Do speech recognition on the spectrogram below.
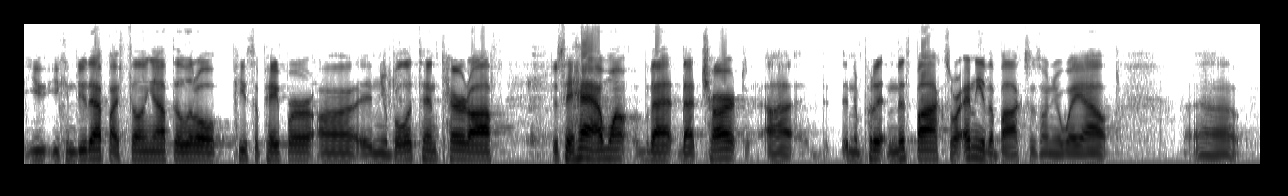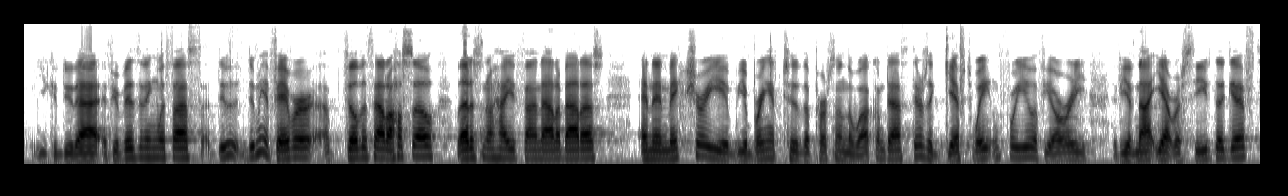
you you can do that by filling out the little piece of paper uh, in your bulletin. Tear it off. Just say, "Hey, I want that that chart." and then put it in this box or any of the boxes on your way out. Uh, you could do that. If you're visiting with us, do, do me a favor, uh, fill this out also. Let us know how you found out about us. And then make sure you, you bring it to the person on the welcome desk. There's a gift waiting for you if you already if you have not yet received a gift.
